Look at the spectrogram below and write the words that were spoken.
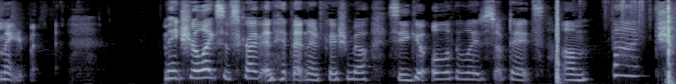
make make sure like subscribe and hit that notification bell so you get all of the latest updates. Um, bye.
